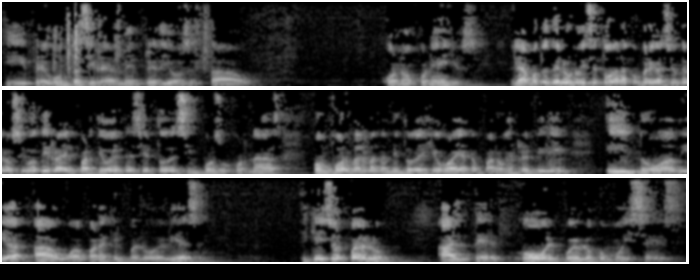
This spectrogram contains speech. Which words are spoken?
y pregunta si realmente Dios está o, no con ellos. Leamos desde el 1, dice, toda la congregación de los hijos de Israel partió del desierto de Sin por sus jornadas, conforme al mandamiento de Jehová, y acamparon en Refidim, y no había agua para que el pueblo bebiese. ¿Y qué hizo el pueblo? Altercó el pueblo con Moisés.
